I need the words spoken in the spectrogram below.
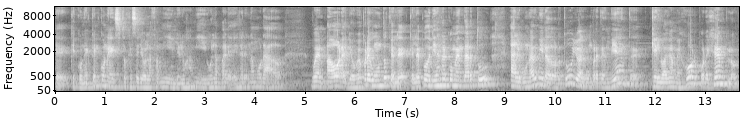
eh, que conecten con éxitos, qué sé yo, la familia, los amigos, la pareja, el enamorado bueno, ahora yo me pregunto qué le, qué le podrías recomendar tú a algún admirador tuyo, algún pretendiente, que lo haga mejor, por ejemplo,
